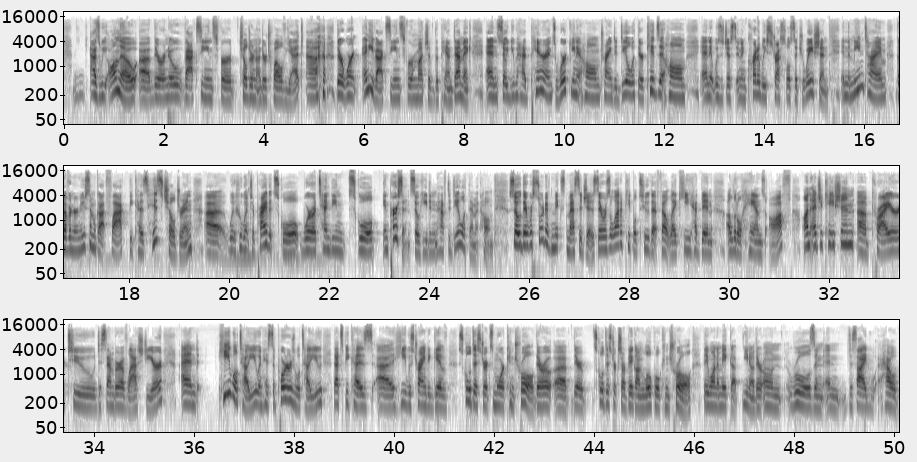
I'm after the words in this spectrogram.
as we all know uh, there are no vaccines for children under 12 yet. Uh, there weren't any vaccines for much of the pandemic, and so you had parents working at home trying to deal with their kids at home, and it was just an incredibly stressful situation. In the meantime, Governor Governor Newsom got flack because his children, uh, who went to private school, were attending school in person, so he didn't have to deal with them at home. So there was sort of mixed messages. There was a lot of people too that felt like he had been a little hands off on education uh, prior to December of last year, and he will tell you and his supporters will tell you that's because uh, he was trying to give school districts more control. Their uh, their school districts are big on local control. They want to make up you know their own rules and and decide how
